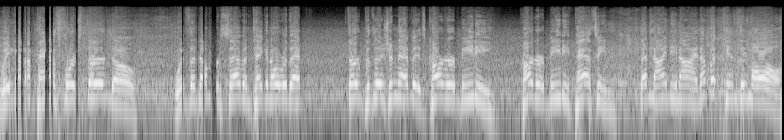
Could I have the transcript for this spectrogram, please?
We got a pass for third, though, with the number seven taking over that third position. That is Carter Beatty. Carter Beatty passing the 99 of Mackenzie Mall.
